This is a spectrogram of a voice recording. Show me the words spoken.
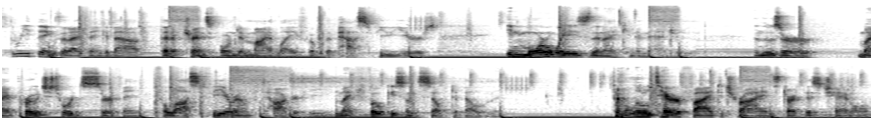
things that I think about that have transformed in my life over the past few years in more ways than I can imagine. And those are my approach towards surfing, philosophy around photography, and my focus on self-development. I'm a little terrified to try and start this channel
